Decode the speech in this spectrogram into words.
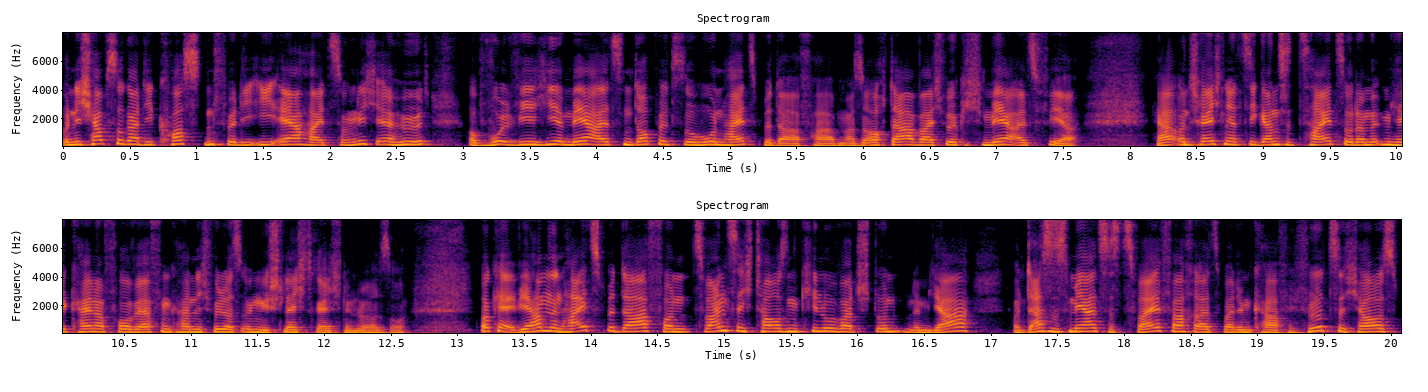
und ich habe sogar die Kosten für die IR-Heizung nicht erhöht, obwohl wir hier mehr als einen doppelt so hohen Heizbedarf haben. Also auch da war ich wirklich mehr als fair. Ja, und ich rechne jetzt die ganze Zeit so, damit mir hier keiner vorwerfen kann, ich will das irgendwie schlecht rechnen oder so. Okay, wir haben einen Heizbedarf von 20.000 Kilowattstunden im Jahr und das ist mehr als das Zweifache als bei dem KfW40-Haus.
